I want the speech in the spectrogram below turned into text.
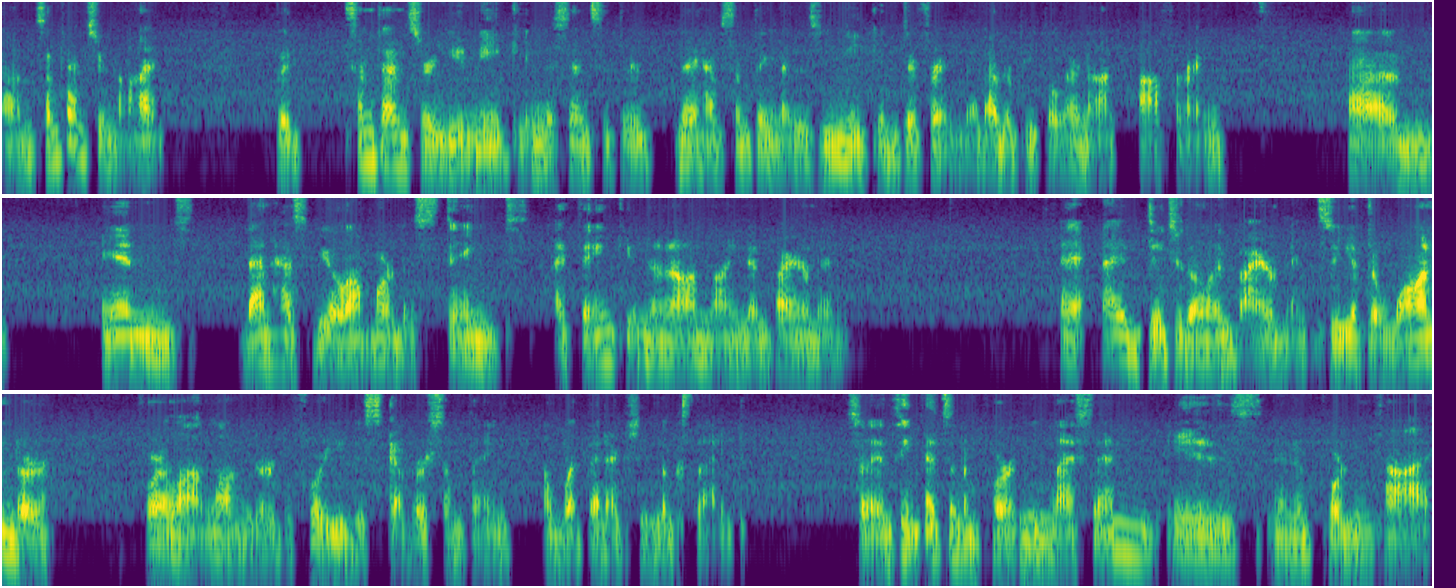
um, sometimes they're not, but sometimes they're unique in the sense that they they have something that is unique and different that other people are not offering. Um, and that has to be a lot more distinct, I think, in an online environment, a, a digital environment. So you have to wander for a lot longer before you discover something of what that actually looks like. So I think that's an important lesson is an important thought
